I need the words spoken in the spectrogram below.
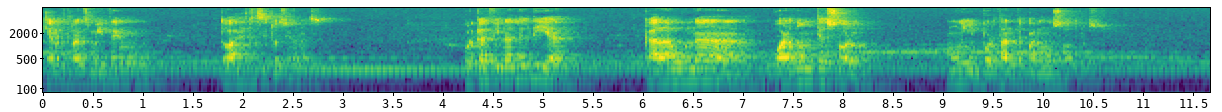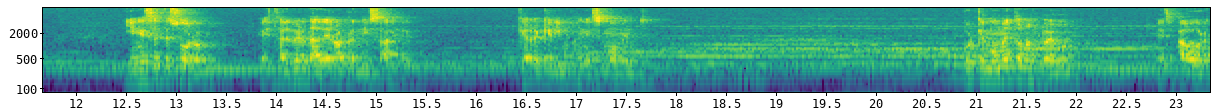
que nos transmiten todas estas situaciones. Porque al final del día cada una guarda un tesoro muy importante para nosotros. Y en ese tesoro está el verdadero aprendizaje que requerimos en ese momento. Porque el momento no es luego, es ahora.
